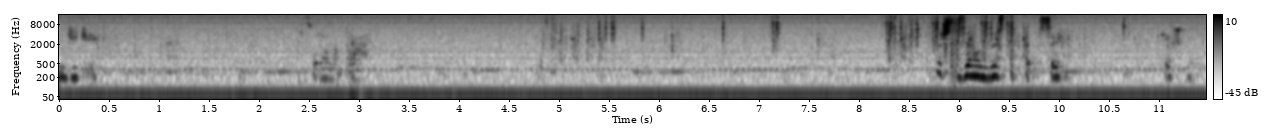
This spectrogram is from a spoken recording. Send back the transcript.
GG. Какво да направим? Ще взема 250. Също.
